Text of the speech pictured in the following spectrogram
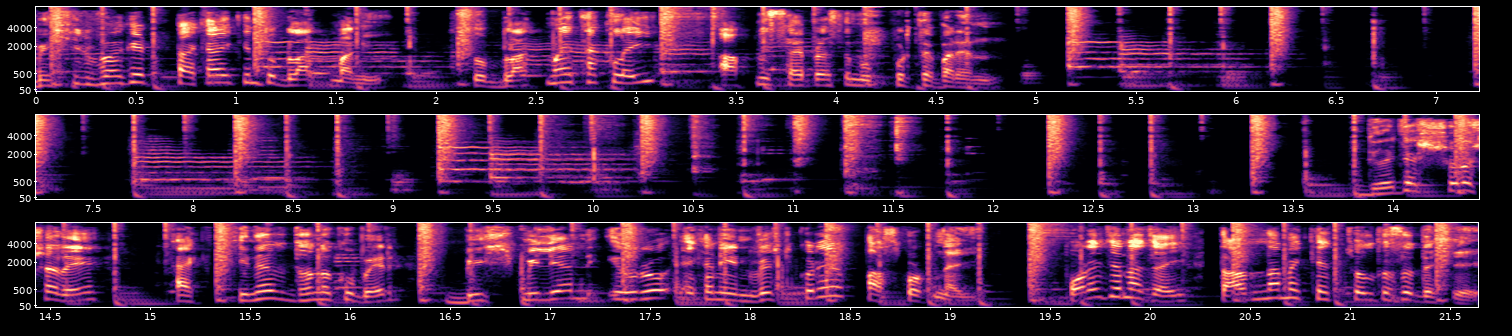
বেশিরভাগের টাকাই কিন্তু ব্ল্যাক মানি তো ব্ল্যাক মানি থাকলেই আপনি সাইপ্রাসে মুভ করতে পারেন। দু হাজার ষোলো সালে এক চীনের ধনকুবের বিশ মিলিয়ন ইউরো এখানে ইনভেস্ট করে পাসপোর্ট নাই পরে জানা যায়, তার নামে কেস চলতেছে দেশে।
